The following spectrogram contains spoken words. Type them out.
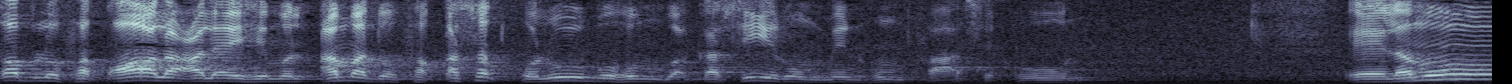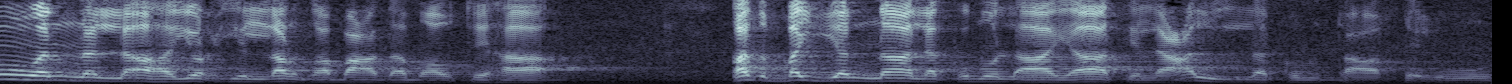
कबल फ़ताल अलैहिमुल अमद फ़क़सत क़ुलूबहुम व कसीरुम मिनहुम फ़ासिकून। एलमू अन्नल्लाह युह्यिल अर्द बअद मौतिहा। क़द बय्यन्ना लकुमुल आयात लअल्लकुम ताक़िलून।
